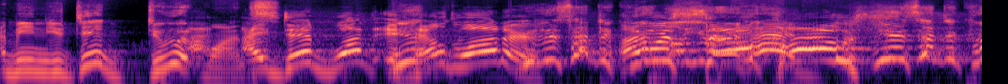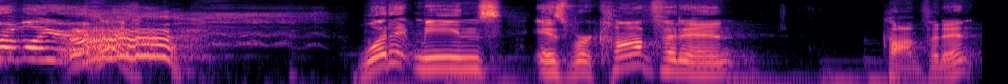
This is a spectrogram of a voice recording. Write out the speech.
I mean, you did do it once. I did what? It You- held water. You just had to I crumble was your so head. close. You just had to crumble your head. What it means is we're confident, confident,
